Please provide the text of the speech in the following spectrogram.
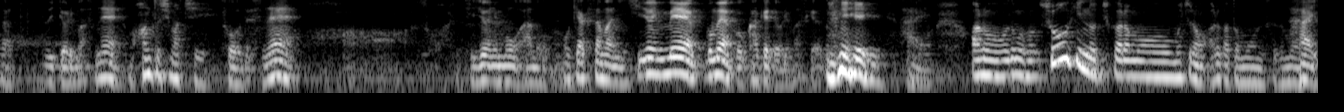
が続いておりますね。半年待ち。そうですね非常にもうあのお客様に非常に迷惑ご迷惑をかけておりますけれども。ねはい。あのでも商品の力ももちろんあるかと思うんですけども、はい。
